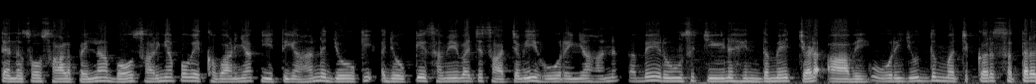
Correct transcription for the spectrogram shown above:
300 ਸਾਲ ਪਹਿਲਾਂ ਬਹੁਤ ਸਾਰੀਆਂ ਭਵਿੱਖਬਾਣੀਆਂ ਕੀਤੀਆਂ ਹਨ, ਜੋ ਕਿ ਅਜੋਕੇ ਸਮੇਂ ਵਿੱਚ ਸੱਚ ਵੀ ਹੋ ਰਹੀਆਂ ਹਨ। ਤਬੇ ਰੂਸ, ਚੀਨ, ਹਿੰਦ ਮੇ ਚੜ ਆਵੇ। ਘੋਰ ਯੁੱਧ ਮਚਕਰ 70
